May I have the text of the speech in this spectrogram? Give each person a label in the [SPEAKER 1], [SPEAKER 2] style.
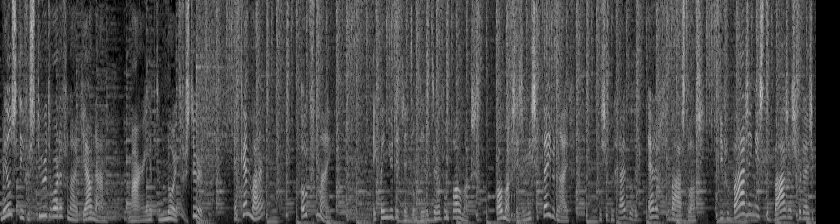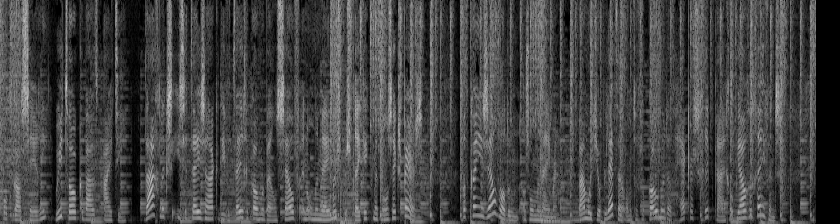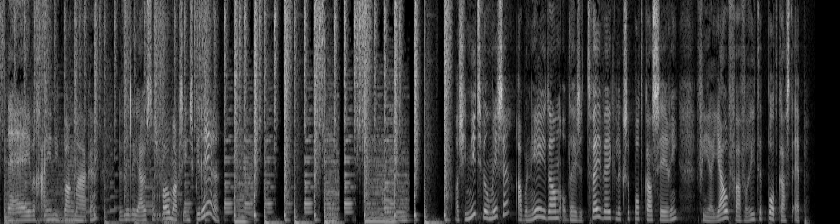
[SPEAKER 1] Mails die verstuurd worden vanuit jouw naam, maar je hebt hem nooit verstuurd. Herkenbaar? Ook voor mij. Ik ben Judith Little, directeur van Promax. Promax is een ICT-bedrijf, dus je begrijpt dat ik erg verbaasd was. Die verbazing is de basis voor deze podcastserie We Talk About IT. Dagelijkse ICT-zaken die we tegenkomen bij onszelf en ondernemers bespreek ik met onze experts. Wat kan je zelf al doen als ondernemer? Waar moet je op letten om te voorkomen dat hackers grip krijgen op jouw gegevens? Nee, we gaan je niet bang maken. We willen juist als Promax inspireren. Als je niets wil missen, abonneer je dan op deze tweewekelijkse podcastserie via jouw favoriete podcast-app.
